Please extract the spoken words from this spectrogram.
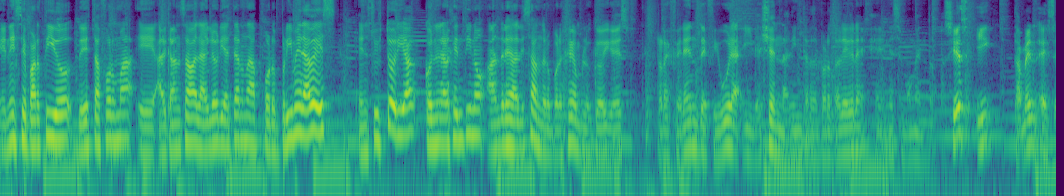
en ese partido, de esta forma, eh, alcanzaba la gloria eterna por primera vez en su historia con el argentino Andrés de Alessandro, por ejemplo, que hoy es referente, figura y leyenda del Inter de Porto Alegre en ese momento. Así es, y también es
